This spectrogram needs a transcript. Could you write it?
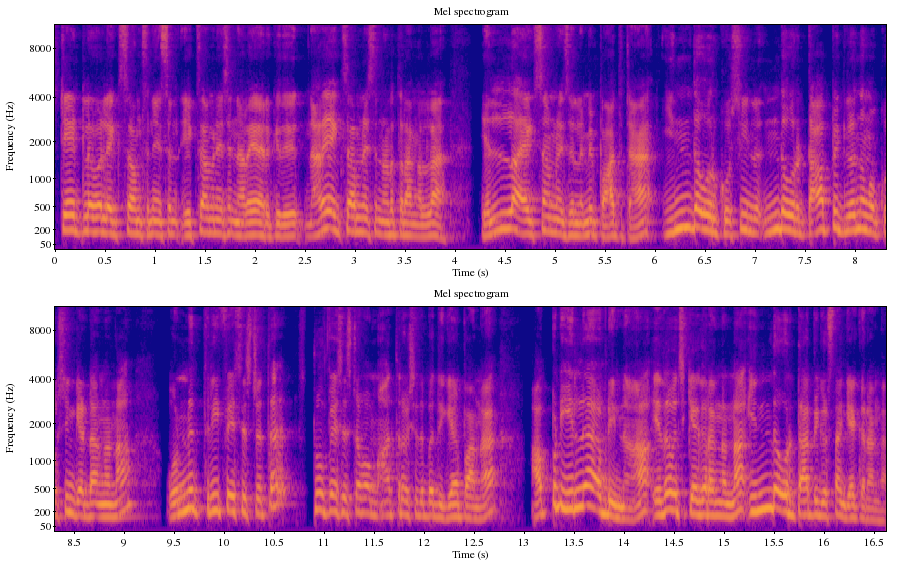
state level examination examination நிறையா இருக்குது. நிறைய எக்ஸாமினேஷன் நடத்துகிறாங்கல்ல எல்லா எக்ஸாமினேஷன்லையுமே பார்த்துட்டேன் இந்த ஒரு கொஸ்டின் இந்த ஒரு டாப்பிக்லேருந்து உங்கள் கொஸ்டின் கேட்டாங்கன்னா ஒன்று த்ரீ ஃபேஸ் சிஸ்டத்தை டூ ஃபேஸ் சிஸ்டமாக மாற்றுற விஷயத்தை பற்றி கேட்பாங்க அப்படி இல்லை அப்படின்னா எதை வச்சு கேட்குறாங்கன்னா இந்த ஒரு டாபிக் வச்சு தான் கேட்குறாங்க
